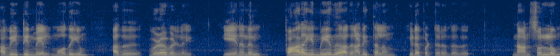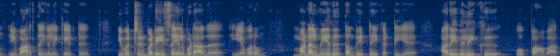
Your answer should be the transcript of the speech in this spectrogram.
அவ்வீட்டின் மேல் மோதியும் அது விழவில்லை. ஏனெனில் பாறையின் மீது அதன் அடித்தளம் இடப்பட்டிருந்தது. நான் சொல்லும் இவ்வார்த்தைகளை கேட்டு இவற்றின்படி செயல்படாத எவரும் மணல் மீது தம் வீட்டை கட்டிய அறிவிலிக்கு ஒப்பாவார்.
